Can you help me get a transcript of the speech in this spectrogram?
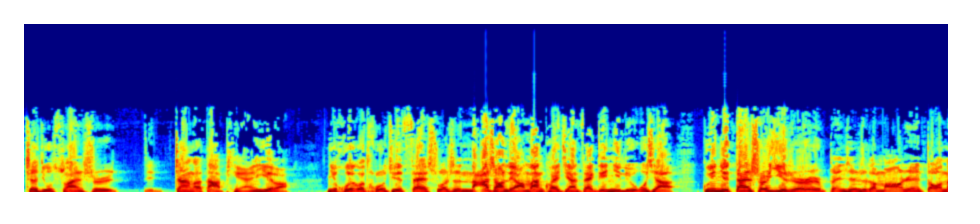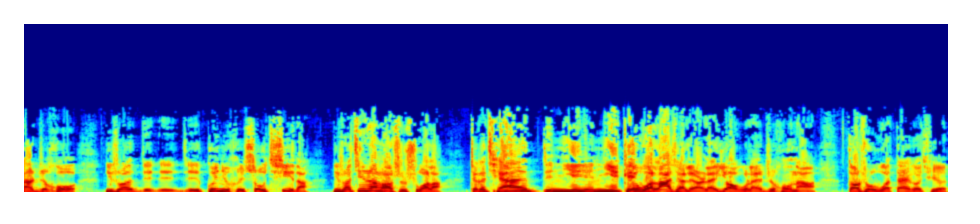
这就算是占了大便宜了。你回过头去再说是拿上两万块钱再给你留下，闺女单身一人本身是个盲人，到那之后，你说这这这闺女会受气的。你说金山老师说了，这个钱你你给我拉下脸来要过来之后呢，到时候我带过去，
